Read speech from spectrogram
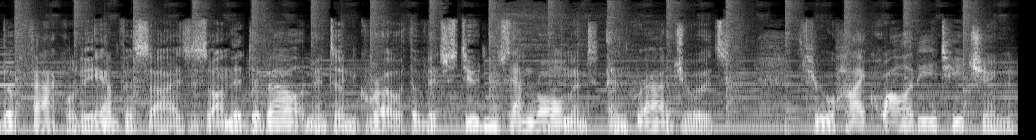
the faculty emphasizes on the development and growth of its students' enrollment and graduates through high-quality teaching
